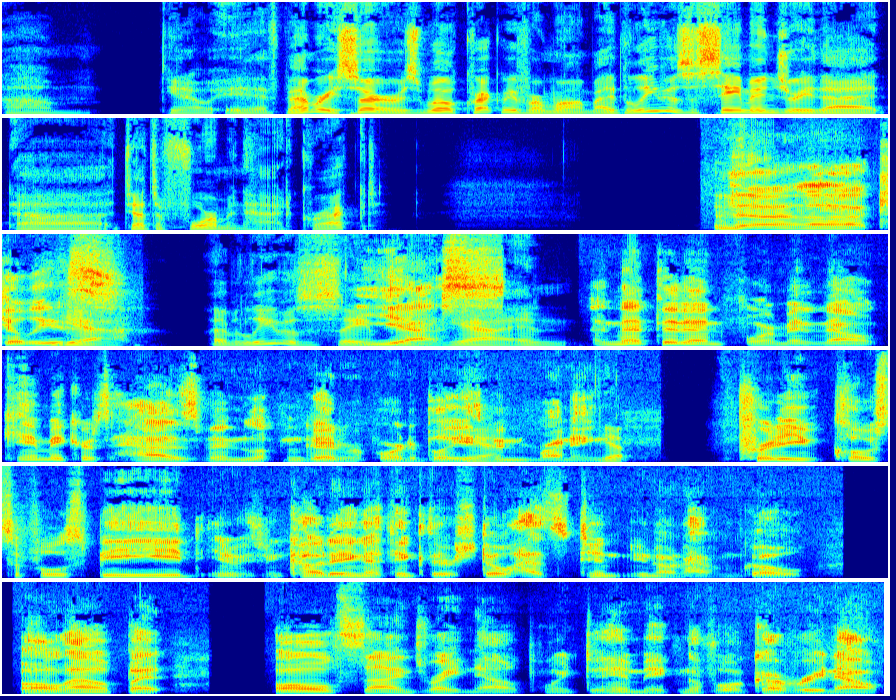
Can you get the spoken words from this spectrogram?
Um, you know, if memory serves, Will correct me if I'm wrong, but I believe it was the same injury that uh, D'Onta Foreman had. Correct? The uh, Achilles. Yeah, I believe it was the same. Yes. Thing. Yeah, and and that did end Foreman. Now Cam Akers has been looking good. Reportedly, he's yeah. been running. Yep. Pretty close to full speed. You know, he's been cutting. I think they're still hesitant, you know, to have him go all out, but all signs right now point to him making a full recovery. Now,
